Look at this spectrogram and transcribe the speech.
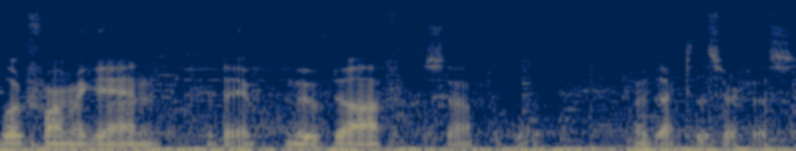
Look for them again, but they moved off, so went back to the surface.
